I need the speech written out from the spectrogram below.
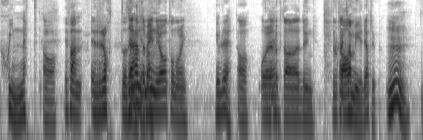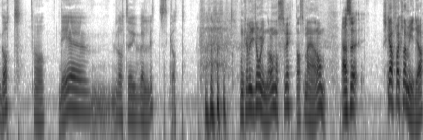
skinnet Ja. Det är fan rått att Det hände mig när jag var tonåring. Gjorde det? Ja, och det luktade dyng. Det luktade Ja. klamydia typ. Mm, gott Ja. Det låter väldigt gott Hon kan väl joina dem och svettas med dem. Alltså, Skaffa klamydia.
